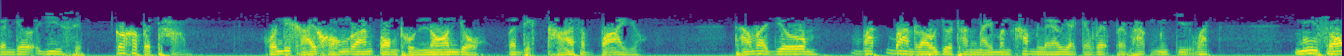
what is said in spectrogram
กันเยอะยี่สิบก็เข้าไปถาม คนที่ขายของร้านกองทุนนอนอยู่กระดิกขาสบายอยู่ ถามว่าโยมวัดบ้านเราอยู่ทางไหนมันค่ำแล้ว อยากจะแวะไปพักมีกี่วัด มีสอง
